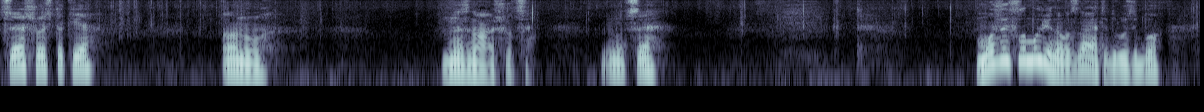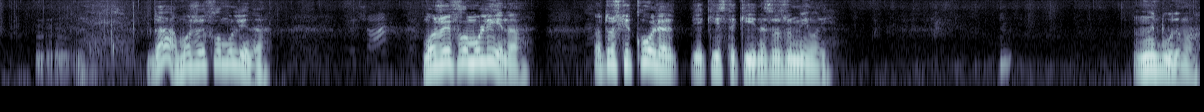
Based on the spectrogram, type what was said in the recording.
Це щось таке. А ну. Не знаю, що це. Ну це. Може і фламуліна, ви знаєте, друзі, бо. Да, може і фламуліна. Може і фламуліна. Ну трошки колір якийсь такий незрозумілий. Не будемо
